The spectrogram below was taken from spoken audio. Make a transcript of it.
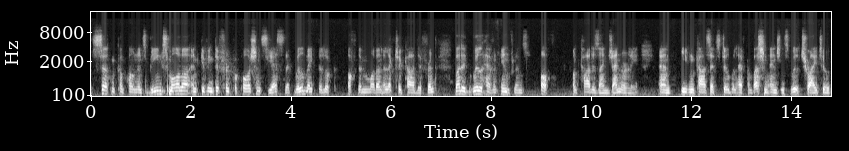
certain components being smaller and giving different proportions. Yes, that will make the look of the modern electric car different, but it will have an influence of on car design generally. And even cars that still will have combustion engines will try to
